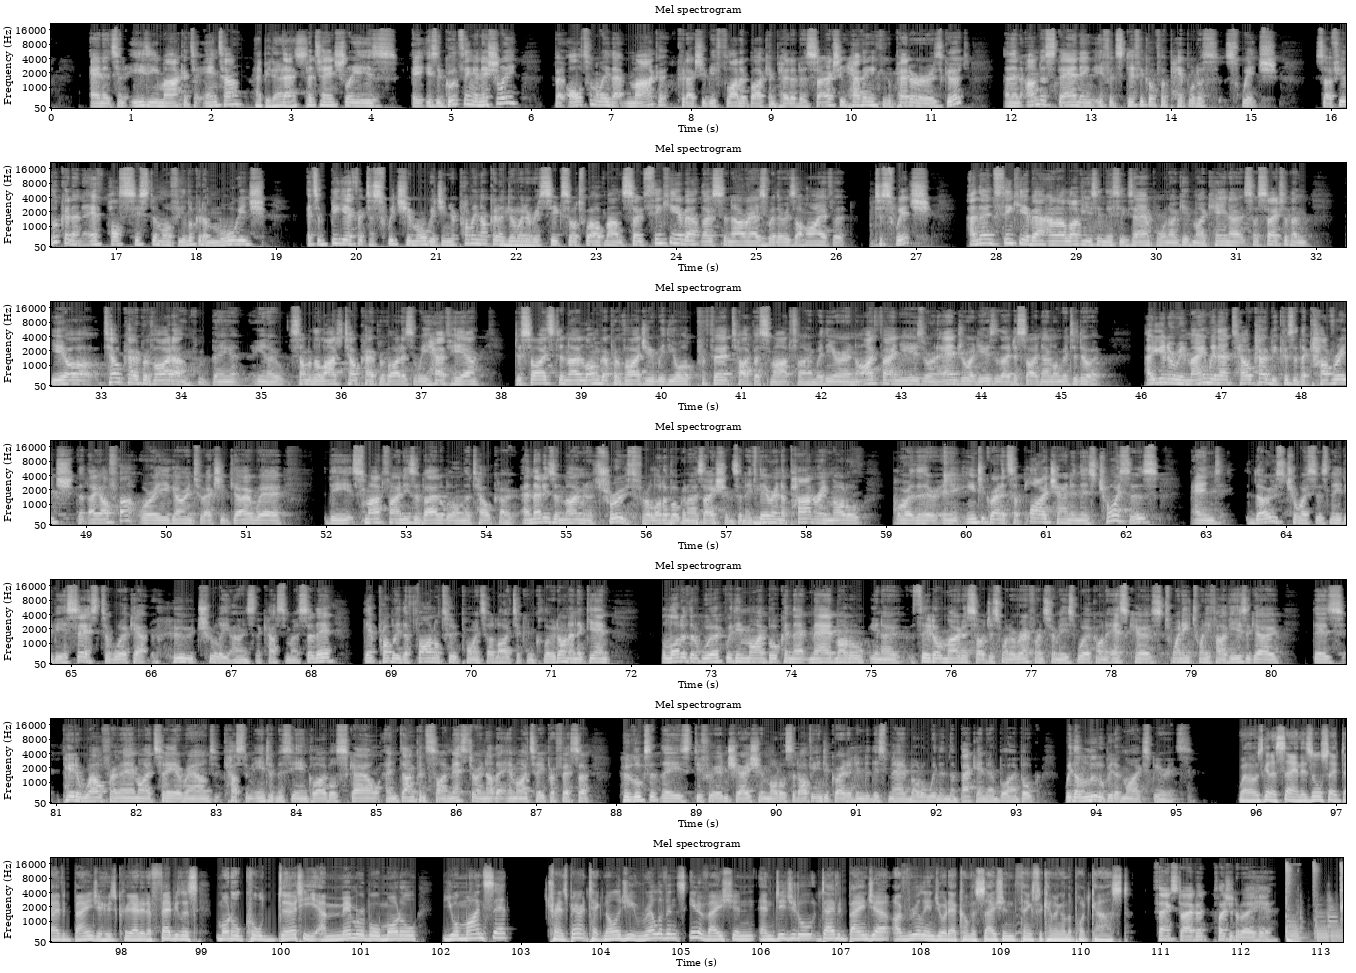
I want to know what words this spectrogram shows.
and it's an easy market to enter, happy days. That potentially is is a good thing initially, but ultimately that market could actually be flooded by competitors. So actually having a competitor is good, and then understanding if it's difficult for people to switch. So if you look at an EFTPOS system or if you look at a mortgage it's a big effort to switch your mortgage and you're probably not going to do it mm. every six or 12 months. So thinking about those scenarios where there is a high effort to switch and then thinking about, and I love using this example when I give my keynotes, I say to them, your telco provider, being it, you know, some of the large telco providers that we have here, decides to no longer provide you with your preferred type of smartphone, whether you're an iPhone user or an Android user, they decide no longer to do it. Are you going to remain with that telco because of the coverage that they offer, or are you going to actually go where the smartphone is available on the telco? And that is a moment of truth for a lot of organizations. And if mm-hmm. they're in a partnering model or they're in an integrated supply chain and there's choices, and those choices need to be assessed to work out who truly owns the customer. So they're they're probably the final two points I'd like to conclude on. And again, a lot of the work within my book and that MAD model, you know, Theodore Modis, I just want to reference from his work on S curves 20, 25 years ago. There's Peter Weill from MIT around custom intimacy and global scale, and Duncan Simester, another MIT professor, who looks at these differentiation models that I've integrated into this MAD model within the back end of my book with a little bit of my experience. Well, I was going to say, and there's also David Banger who's created a fabulous model called Dirty, a memorable model. Your mindset, transparent technology, relevance, innovation, and digital. David Banger, I've really enjoyed our conversation. Thanks for coming on the podcast. Thanks, David. Pleasure to be here.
